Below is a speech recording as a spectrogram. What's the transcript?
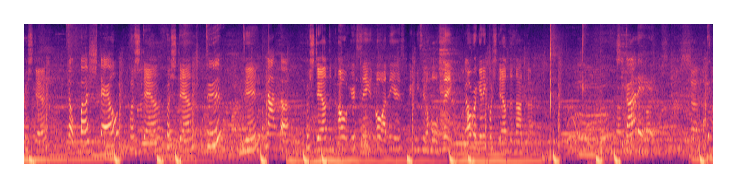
pastel, No, pastel pastel, pastel de de nata. pastel de. Oh, you're saying. Oh, I think you're making me say the whole thing. No. Oh, we're getting pastel de nata. She got it.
